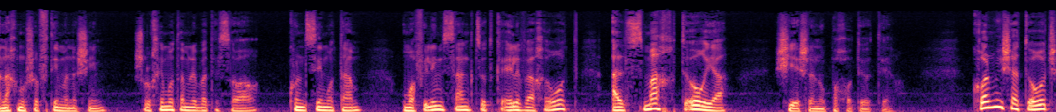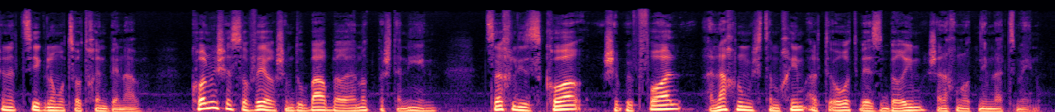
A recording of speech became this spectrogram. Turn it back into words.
אנחנו שופטים אנשים, שולחים אותם לבתי סוהר, קונסים אותם, ומפעילים סנקציות כאלה ואחרות על סמך תיאוריה שיש לנו פחות או יותר. כל מי שהתיאוריות שנציג לא מוצאות חן בעיניו, כל מי שסובר שמדובר ברעיונות פשטניים, צריך לזכור שבפועל אנחנו מסתמכים על תיאוריות והסברים שאנחנו נותנים לעצמנו.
